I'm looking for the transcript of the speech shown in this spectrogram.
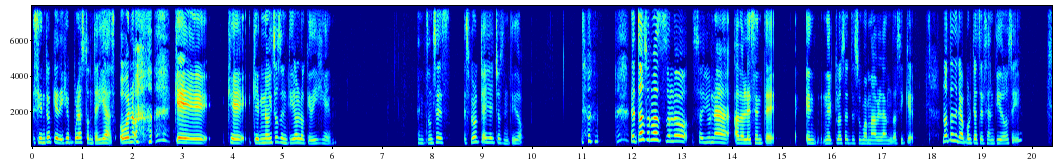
siento que dije puras tonterías. O bueno, que, que, que no hizo sentido lo que dije. Entonces, espero que haya hecho sentido. De todas formas, solo soy una adolescente en el closet de su mamá hablando, así que no tendría por qué hacer sentido, ¿sí?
